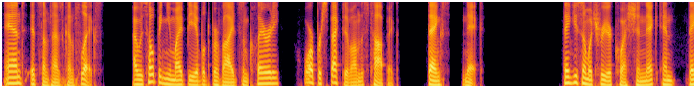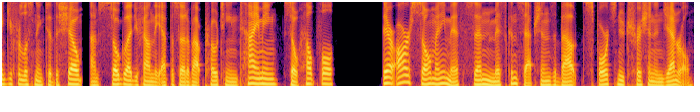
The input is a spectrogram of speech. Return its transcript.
and it sometimes conflicts. I was hoping you might be able to provide some clarity or perspective on this topic. Thanks, Nick. Thank you so much for your question, Nick, and thank you for listening to the show. I'm so glad you found the episode about protein timing so helpful. There are so many myths and misconceptions about sports nutrition in general.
